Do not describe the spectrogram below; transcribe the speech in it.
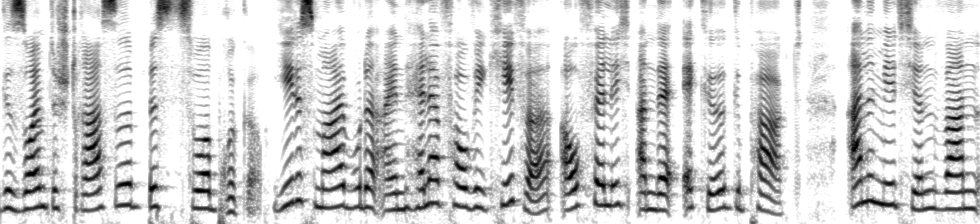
gesäumte Straße bis zur Brücke. Jedes Mal wurde ein heller VW Käfer auffällig an der Ecke geparkt. Alle Mädchen waren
